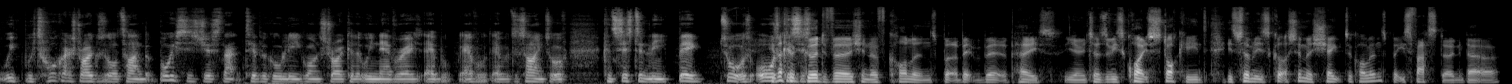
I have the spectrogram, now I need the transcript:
we we talk about strikers all the time, but Boyce is just that typical League One striker that we never able able, able to sign. Sort of consistently big, sort of always He's like consist- a good version of Collins, but a bit a bit of pace. You know, in terms of he's quite stocky. He's similar. He's got a similar shape to Collins, but he's faster and better.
